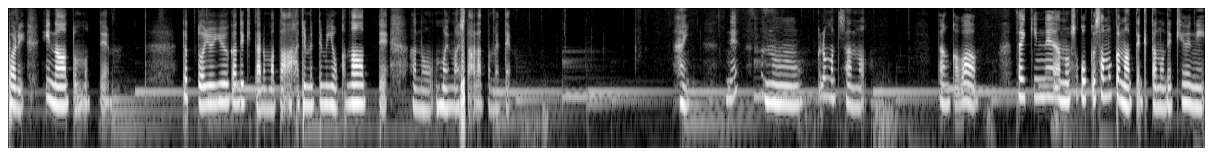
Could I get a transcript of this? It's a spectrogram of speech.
ぱりいいなと思ってちょっと余裕ができたらまた始めてみようかなってあの思いました。改めて。はい。ねあのー黒松さんの短歌は最近ねあのすごく寒くなってきたので急に。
